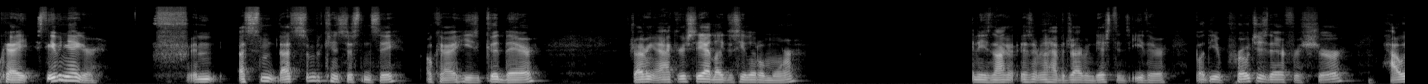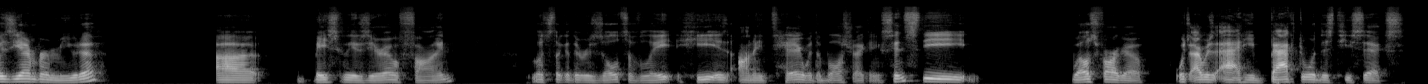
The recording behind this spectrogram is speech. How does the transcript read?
Okay, Stephan Jaeger, and that's some that's some consistency. Okay, he's good there. Driving accuracy, I'd like to see a little more. And he's not doesn't really have the driving distance either, but the approach is there for sure. How is he on Bermuda? Uh, basically a zero, fine let's look at the results of late. He is on a tear with the ball striking. Since the Wells Fargo, which I was at, he backdoored this T6.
